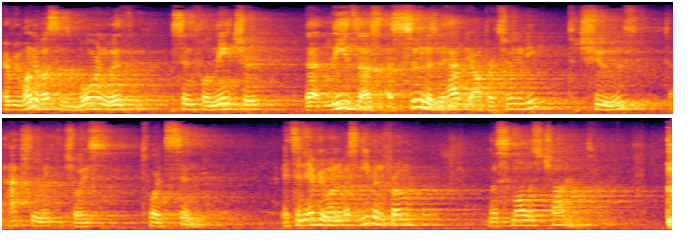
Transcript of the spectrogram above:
Every one of us is born with a sinful nature that leads us, as soon as we have the opportunity, to choose to actually make the choice towards sin. It's in every one of us, even from the smallest child.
